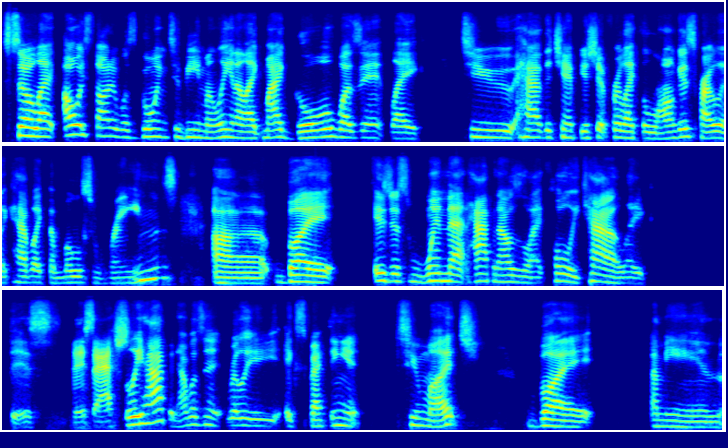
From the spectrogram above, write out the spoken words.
So like I always thought it was going to be Melina like my goal wasn't like to have the championship for like the longest probably like have like the most reigns uh but it's just when that happened, I was like, holy cow, like this, this actually happened. I wasn't really expecting it too much, but I mean,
